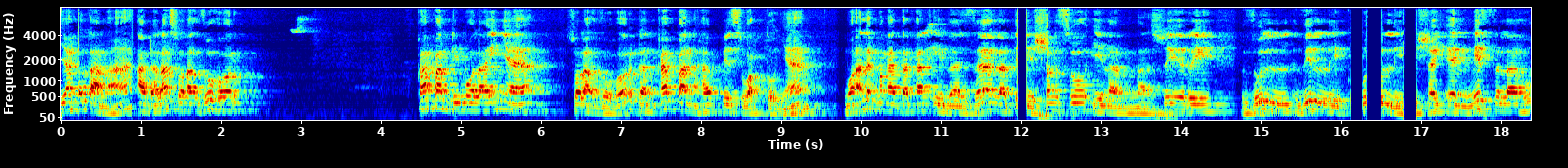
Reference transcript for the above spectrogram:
Yang pertama adalah sholat zuhur. Kapan dimulainya sholat zuhur dan kapan habis waktunya? Mu'alif mengatakan idza zalati syamsu ila masiri dhul dhilli kulli syai'in mithlahu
